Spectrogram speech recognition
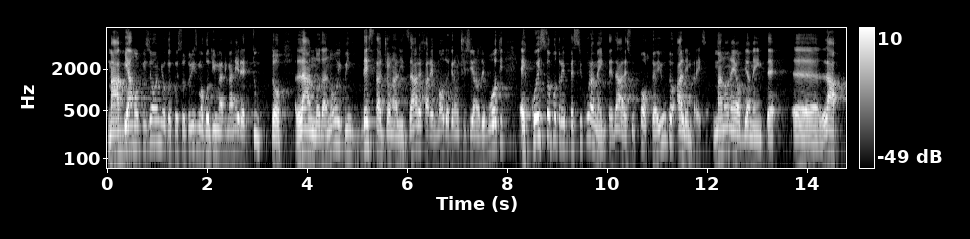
ma abbiamo bisogno che questo turismo continui a rimanere tutto l'anno da noi, quindi destagionalizzare, fare in modo che non ci siano dei vuoti e questo potrebbe sicuramente dare supporto e aiuto alle imprese, ma non è ovviamente eh, la,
